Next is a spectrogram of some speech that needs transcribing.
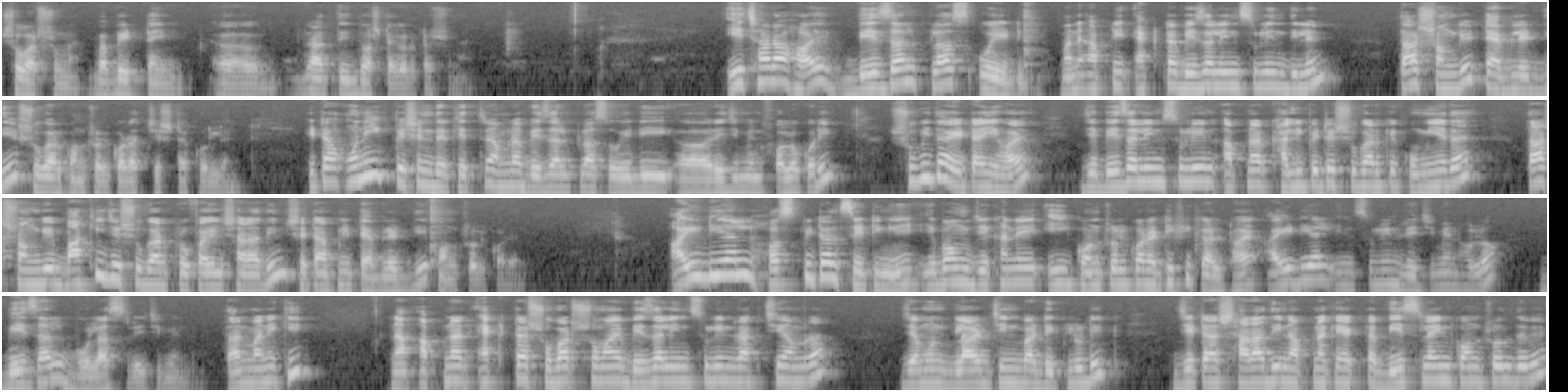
শোবার সময় বা বেড টাইম রাত্রি দশটা এগারোটার সময়। এছাড়া হয় বেজাল প্লাস ওএডি মানে আপনি একটা বেজাল ইনসুলিন দিলেন, তার সঙ্গে ট্যাবলেট দিয়ে সুগার কন্ট্রোল করার চেষ্টা করলেন। এটা অনেক পেশেন্টদের ক্ষেত্রে আমরা বেজাল প্লাস ওইডি রেজিমেন্ট ফলো করি। সুবিধা এটাই হয় যে বেজাল ইনসুলিন আপনার খালি পেটের সুগারকে কমিয়ে দেয় তার সঙ্গে বাকি যে সুগার প্রোফাইল সারাদিন, সেটা আপনি ট্যাবলেট দিয়ে কন্ট্রোল করেন। আইডিয়াল হসপিটাল সেটিংয়ে এবং যেখানে এই কন্ট্রোল করা ডিফিকাল্ট হয় আইডিয়াল ইনসুলিন রেজিমেন হলো বেজাল বোলাস রেজিমেন তার মানে কি? না, আপনার একটা শোবার সময় বেজাল ইনসুলিন রাখছি আমরা, যেমন গ্লার্জিন বা ডিক্লুডিক যেটা সারাদিন আপনাকে একটা বেসলাইন কন্ট্রোল দেবে।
